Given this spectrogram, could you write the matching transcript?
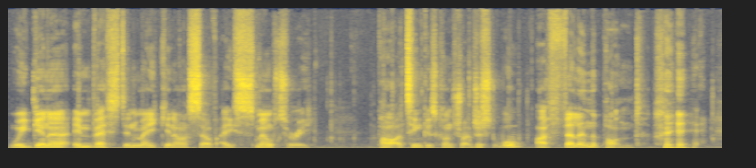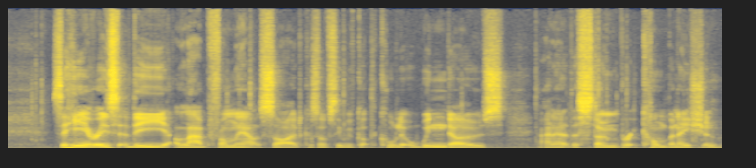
we're going to invest in making ourselves a smeltery part of Tinker's Construct. Just, oh, I fell in the pond. so here is the lab from the outside, because obviously we've got the cool little windows and uh, the stone brick combination.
